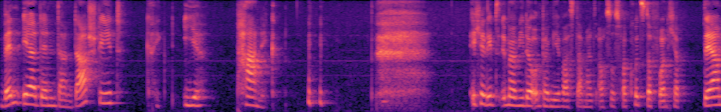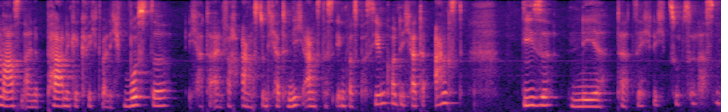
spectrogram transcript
wenn er denn dann dasteht, kriegt ihr Panik. ich erlebe es immer wieder und bei mir war es damals auch so. Es war kurz davor und ich habe dermaßen eine Panik gekriegt, weil ich wusste, ich hatte einfach Angst. Und ich hatte nicht Angst, dass irgendwas passieren konnte. Ich hatte Angst, diese Nähe tatsächlich zuzulassen.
